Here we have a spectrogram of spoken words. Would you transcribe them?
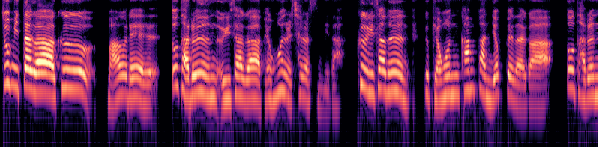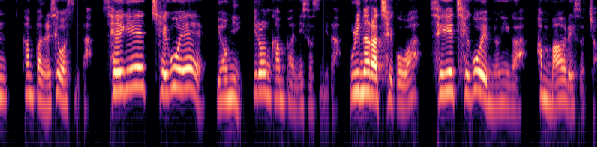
좀 있다가 그 마을에 또 다른 의사가 병원을 차렸습니다. 그 의사는 그 병원 간판 옆에다가 또 다른 간판을 세웠습니다. 세계 최고의 명의 이런 간판이 있었습니다. 우리나라 최고와 세계 최고의 명의가 한 마을에 있었죠.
